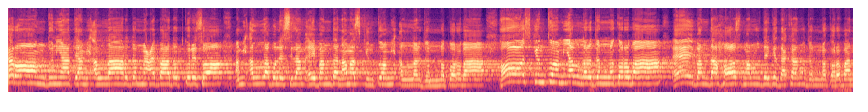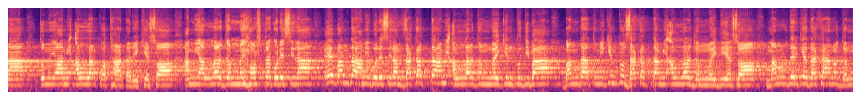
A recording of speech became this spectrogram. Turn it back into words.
কারণ দুনিয়াতে আমি আল্লাহর জন্য ইবাদত করেছ, আমি আল্লাহ বলেছিলাম, এই বান্দা, নামাজ কিন্তু আমি আল্লাহর জন্য পড়বা, হজ কিন্তু আমি আল্লাহর জন্য করবা। এই বান্দা, হজ মানুষদেরকে দেখানোর জন্য করবা না। তুমিও আমি আল্লাহর কথাটা রেখেছ, আমি আল্লাহর জন্যই হজটা করেছিলাম এই বান্দা, আমি বলেছিলাম, জাকাতটা আমি আল্লাহর জন্যই কিন্তু দিবা। বান্দা, তুমি কিন্তু জাকাতটা আমি আল্লাহর জন্যই দিয়েছ। মানুষদেরকে দেখানোর জন্য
